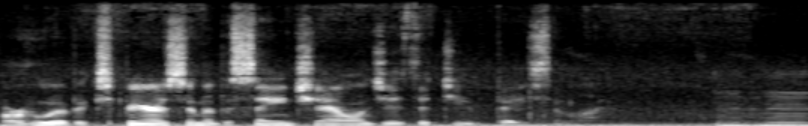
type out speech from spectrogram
or who have experienced some of the same challenges that you've faced in life? Mm-hmm.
